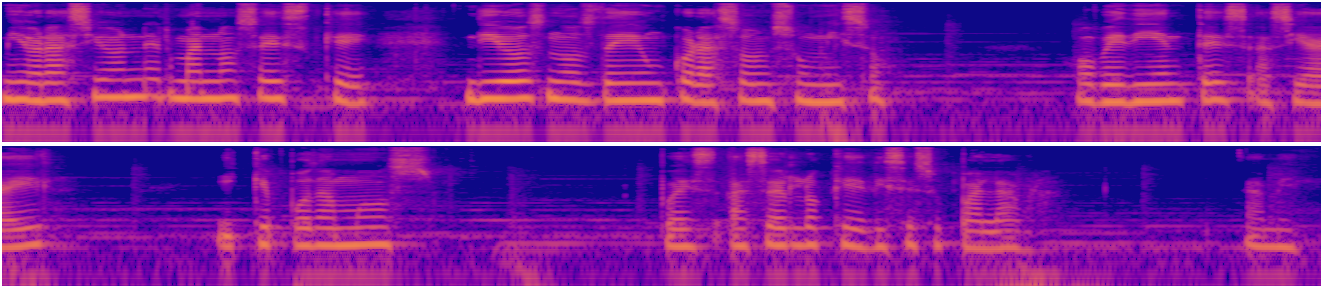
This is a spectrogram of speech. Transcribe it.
mi oración, hermanos, es que Dios nos dé un corazón sumiso, obedientes hacia Él y que podamos pues hacer lo que dice su palabra. Amén.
